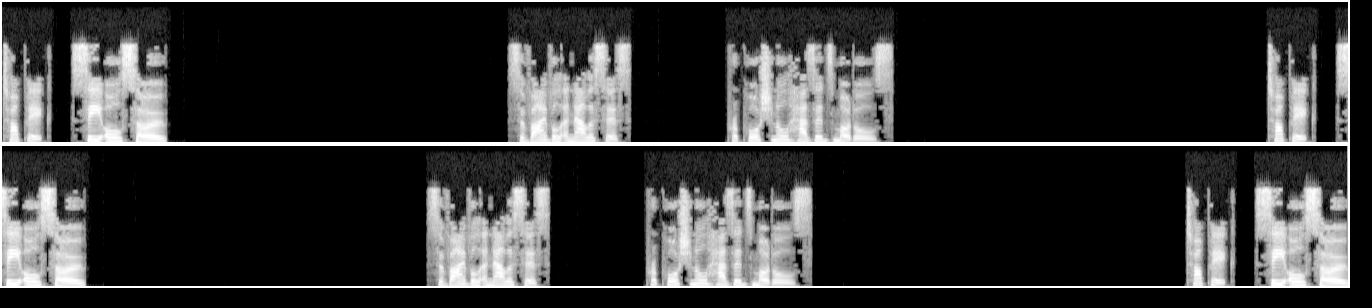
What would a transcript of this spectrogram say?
Topic. See also Survival analysis Proportional hazards models Topic. See also Survival analysis Proportional hazards models Topic. See also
